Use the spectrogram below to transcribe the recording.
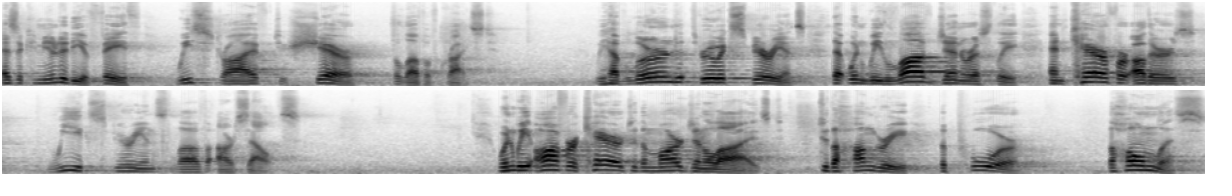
As a community of faith, we strive to share the love of Christ. We have learned through experience that when we love generously and care for others, we experience love ourselves. When we offer care to the marginalized, to the hungry, the poor, the homeless,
